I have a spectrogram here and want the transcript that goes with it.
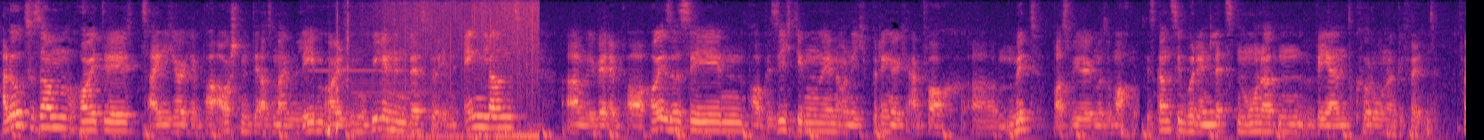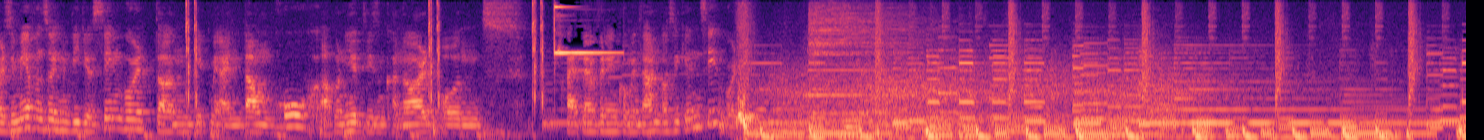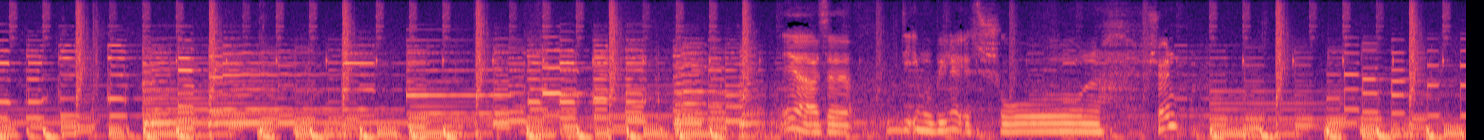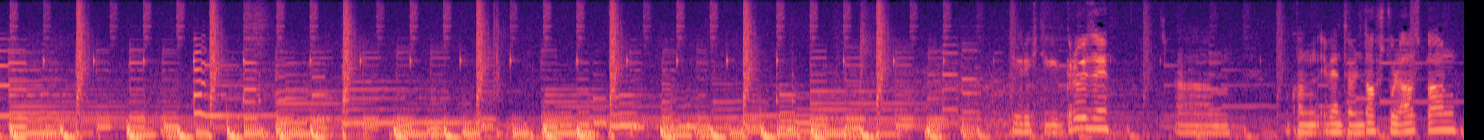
Hallo zusammen, heute zeige ich euch ein paar Ausschnitte aus meinem Leben als Immobilieninvestor in England. Ähm, ihr werdet ein paar Häuser sehen, ein paar Besichtigungen und ich bringe euch einfach äh, mit, was wir immer so machen. Das Ganze wurde in den letzten Monaten während Corona gefilmt. Falls ihr mehr von solchen Videos sehen wollt, dann gebt mir einen Daumen hoch, abonniert diesen Kanal und schreibt einfach in den Kommentaren, was ihr gerne sehen wollt. Also die Immobilie ist schon schön. Die richtige Größe. Ähm, man kann eventuell einen Dachstuhl ausbauen.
